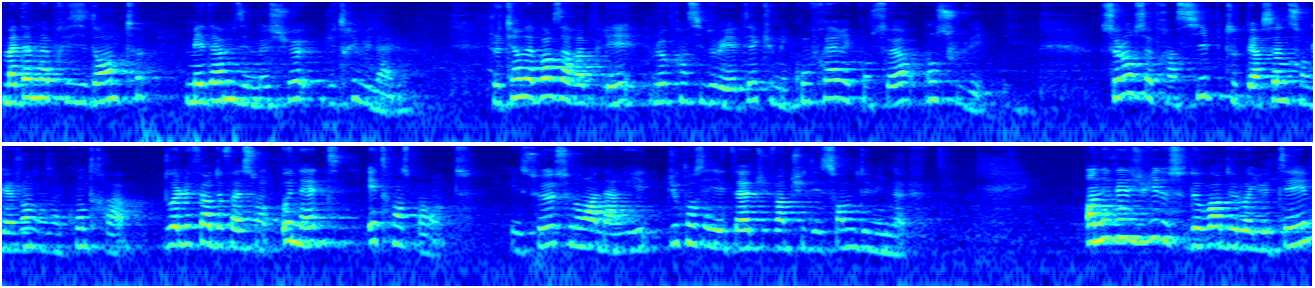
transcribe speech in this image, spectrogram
Madame la Présidente, Mesdames et Messieurs du tribunal, je tiens d'abord à rappeler le principe de loyauté que mes confrères et consoeurs ont soulevé. Selon ce principe, toute personne s'engageant dans un contrat doit le faire de façon honnête et transparente, et ce, selon un arrêt du Conseil d'État du 28 décembre 2009. En est déduit de ce devoir de loyauté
